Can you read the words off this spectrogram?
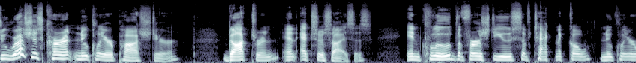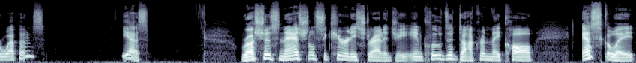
do Russia's current nuclear posture, doctrine, and exercises include the first use of technical nuclear weapons? Yes. Russia's national security strategy includes a doctrine they call escalate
